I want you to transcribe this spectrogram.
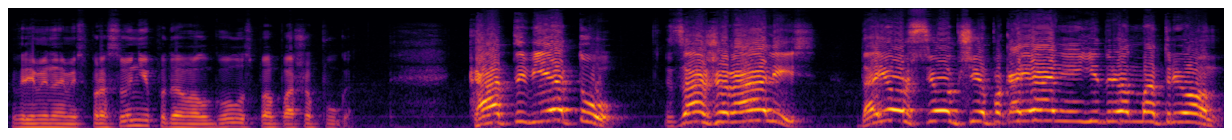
Временами с просонья подавал голос папаша Пуга. «К ответу! Зажрались! Даешь всеобщее покаяние, ядрен матрен!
